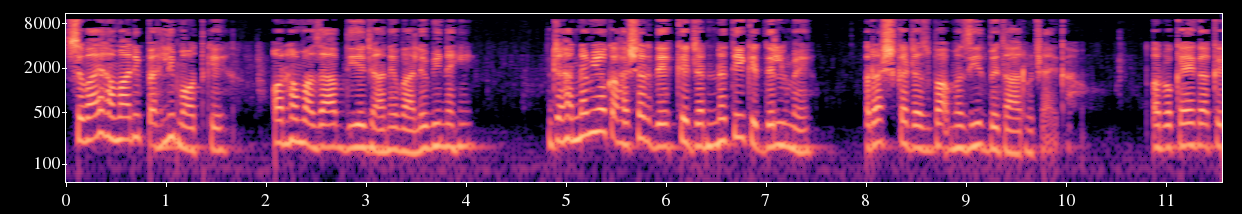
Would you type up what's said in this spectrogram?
سوائے ہماری پہلی موت کے اور ہم عذاب دیے جانے والے بھی نہیں۔ جہنمیوں کا حشر دیکھ کے جنتی کے دل میں رش کا جذبہ مزید بیدار ہو جائے گا۔ اور وہ کہے گا کہ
